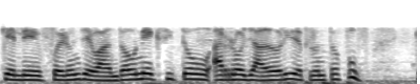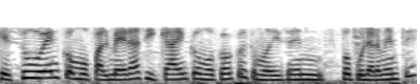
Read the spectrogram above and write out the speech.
que le fueron llevando a un éxito arrollador y de pronto, ¡puf!, que suben como palmeras y caen como cocos, como dicen popularmente.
